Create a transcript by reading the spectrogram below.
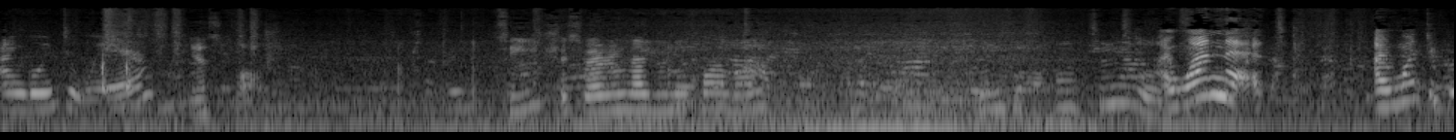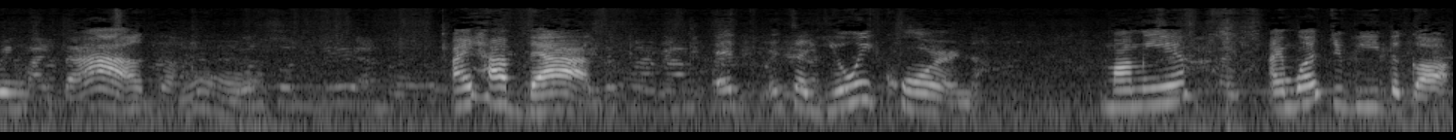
I'm going to wear. Yes, po. See, she's wearing a uniform, oh. Too. I want it. I want to bring my bag. Yes. I have bag. It, it's a unicorn. Mommy, I want to be the God.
